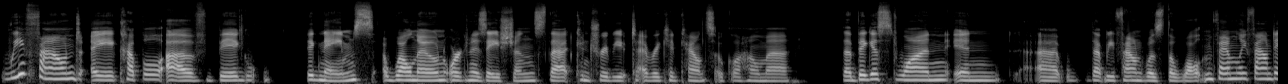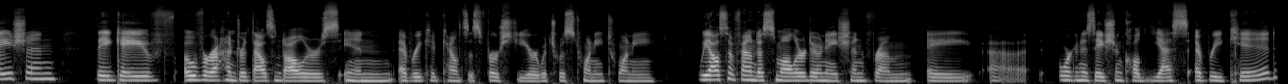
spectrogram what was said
We found a couple of big big names, well-known organizations that contribute to Every Kid Counts Oklahoma. The biggest one in uh, that we found was the Walton Family Foundation. They gave over $100,000 in Every Kid Counts' first year, which was 2020. We also found a smaller donation from a uh, organization called Yes Every Kid,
